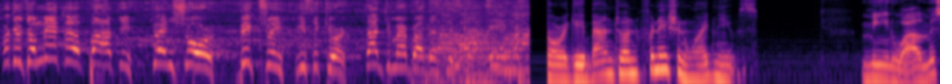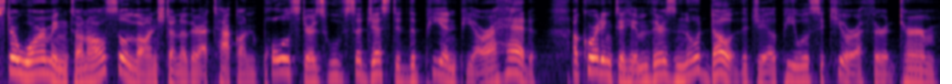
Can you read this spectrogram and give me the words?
for the Jamaica party to ensure victory is secure. Thank you, my brother. Nora Gay Banton for Nationwide News. Meanwhile, Mr. Warmington also launched another attack on pollsters who've suggested the PNP are ahead. According to him, there's no doubt the JLP will secure a third term.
